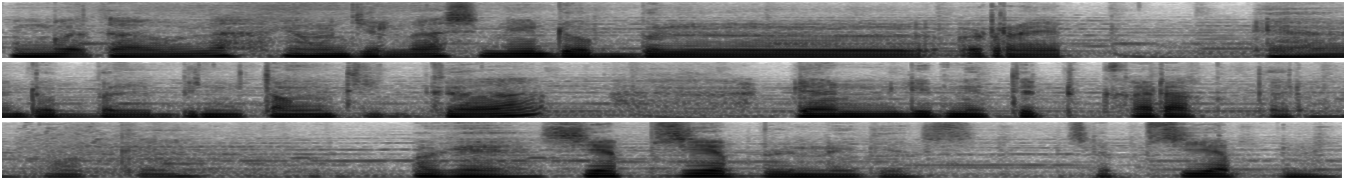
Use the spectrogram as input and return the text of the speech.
Enggak tahu lah. Yang jelas ini double red ya, double bintang 3 dan limited karakter. Oke. Oke, siap-siap ini guys. Siap-siap nih.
